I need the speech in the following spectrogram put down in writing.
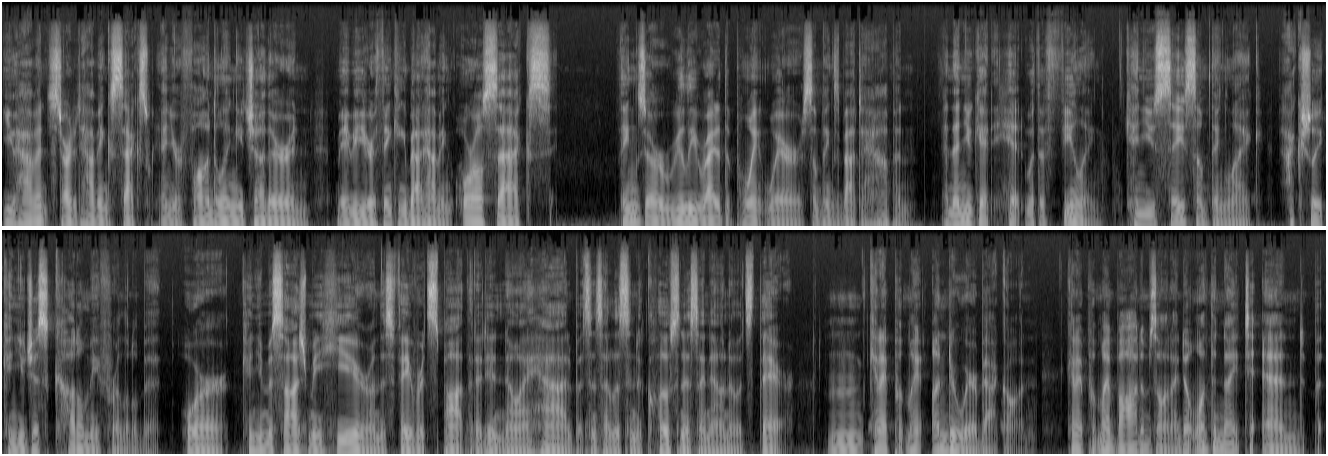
you haven't started having sex and you're fondling each other, and maybe you're thinking about having oral sex things are really right at the point where something's about to happen. And then you get hit with a feeling. Can you say something like, actually, can you just cuddle me for a little bit? Or can you massage me here on this favorite spot that I didn't know I had, but since I listened to closeness, I now know it's there? Mm, can I put my underwear back on? Can I put my bottoms on? I don't want the night to end, but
